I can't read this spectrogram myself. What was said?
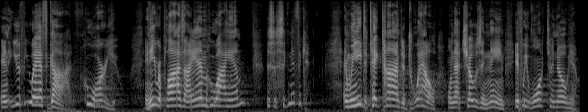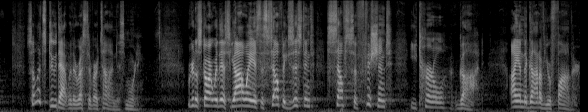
And if you ask God, Who are you? And he replies, I am who I am, this is significant. And we need to take time to dwell on that chosen name if we want to know him. So let's do that with the rest of our time this morning. We're going to start with this Yahweh is the self existent, self sufficient, eternal God. I am the God of your father,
